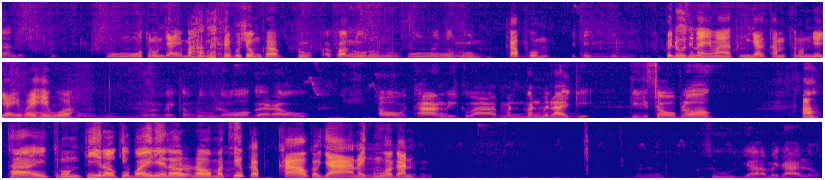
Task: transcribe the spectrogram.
นั่นเลยโอ้ถนนใหญ่มากเลยผู้ชมครับ นู่นฝั่งนู้นนู่นนู่นโอ้ ไปตรงนู่นครับผม ไปถึงนู่นไปดูที่ไหนมาถึงอยากทำถนนใหญ่ๆไว้ให้วัว โอ้ไม่ต้องดูหรอกเรา เอาทางดีกว่า มันมันไม่ได้กี่กี่กระสอบหรอกเอาถ้าไอ้ถนนที่เราเก็บไว้เนี่ยแล้วเรามาเทียบกับข้าวกับหญ้าอันไหนคุ้มกว่ากัน มันสู้ย่าไม่ได้หรอก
